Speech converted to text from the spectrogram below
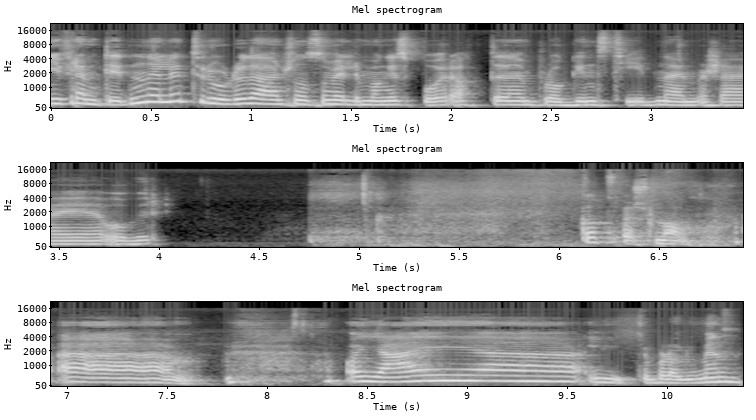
i fremtiden, eller tror du det er sånn som veldig mange spår, at eh, bloggens tid nærmer seg over? Godt spørsmål. Eh, og jeg eh, liker bloggen min.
